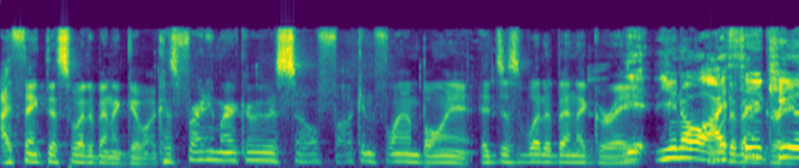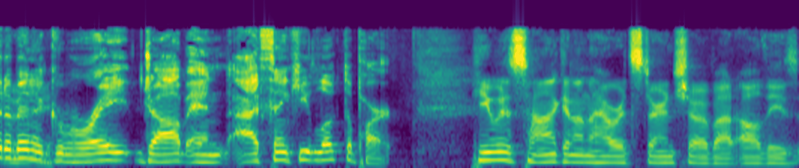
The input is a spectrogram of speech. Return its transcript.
I think this would have been a good one because Freddie Mercury was so fucking flamboyant. It just would have been a great. You know, I would have been a think he would have been a great job and I think he looked the part. He was talking on the Howard Stern show about all these,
